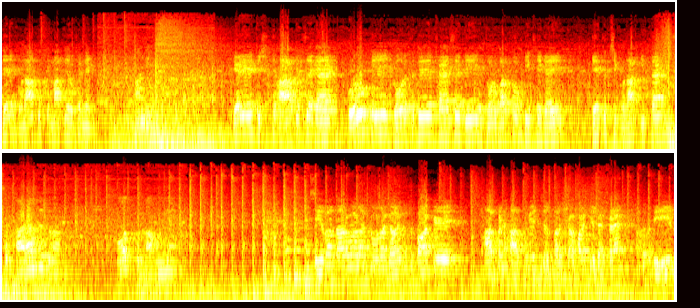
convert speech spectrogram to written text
ਜਿਹੜੇ ਗੁਨਾਹ ਤੁਸੀਂ ਮੰਨਦੇ ਹੋ ਕਿ ਨਹੀਂ ਹਾਂਜੀ। ਜਿਹੜੇ ਇਸ਼ਤਿਹਾਰ ਦਿੱਤੇ ਗਏ ਗੁਰੂ ਕੇ ਗੋਰਖ ਦੇ ਪੈਸੇ ਦੀ ਦੁਰਵਰਤੋਂ ਕੀਤੀ ਗਈ ਇਹ ਤੁਸੀਂ ਗੁਨਾਹ ਕੀਤਾ ਹੈ। ਸਰਕਾਰਾਂ ਦੇ ਦੌਰਾਨ ਬਹੁਤ ਭੁੱਲਾਂ ਹੋਈਆਂ। ਸੇਵਾਦਾਰ ਵਾਲਾ ਚੋਲਾ ਗਲ ਵਿੱਚ ਪਾ ਕੇ ਆਪਣੇ ਹੱਥ ਵਿੱਚ ਵਰਸ਼ਾ ਫੜ ਕੇ ਬੈਠਣਾ ਅਧੀਨ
